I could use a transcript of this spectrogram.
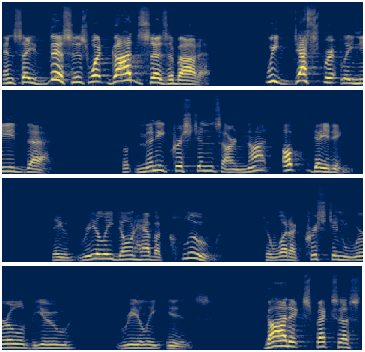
and say, This is what God says about it. We desperately need that. But many Christians are not updating. They really don't have a clue to what a Christian worldview really is. God expects us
